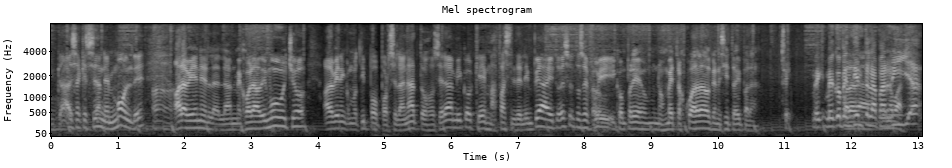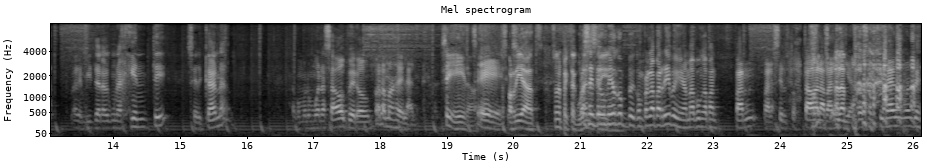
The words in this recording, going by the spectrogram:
en- claro, esas que se hacían en molde. Ah. Ahora vienen, la, la han mejorado y mucho. Ahora vienen como tipo porcelanatos o cerámicos, que es más fácil de limpiar y todo eso. Entonces fui y compré unos metros cuadrados que necesito ahí para. Sí. Me, me Para pendiente la renovar. parrilla para invitar a alguna gente cercana a comer un buen asado, pero para más adelante. Sí, no. Sí, Las sí, parrillas son espectaculares. Pasa que tengo miedo comp- comprar la parrilla porque mi mamá ponga pan, pan para hacer tostado a la parrilla. Entonces al final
